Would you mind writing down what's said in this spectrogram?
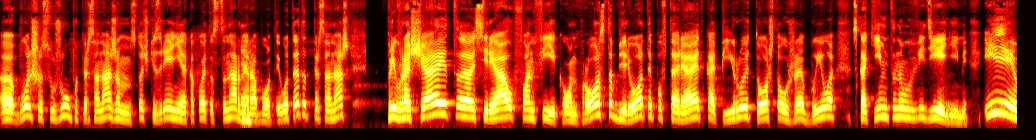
э, больше сужу по персонажам с точки зрения какой-то сценарной mm. работы. И вот этот персонаж превращает э, сериал в фанфик. Он просто берет и повторяет, копирует то, что уже было с какими-то нововведениями. И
